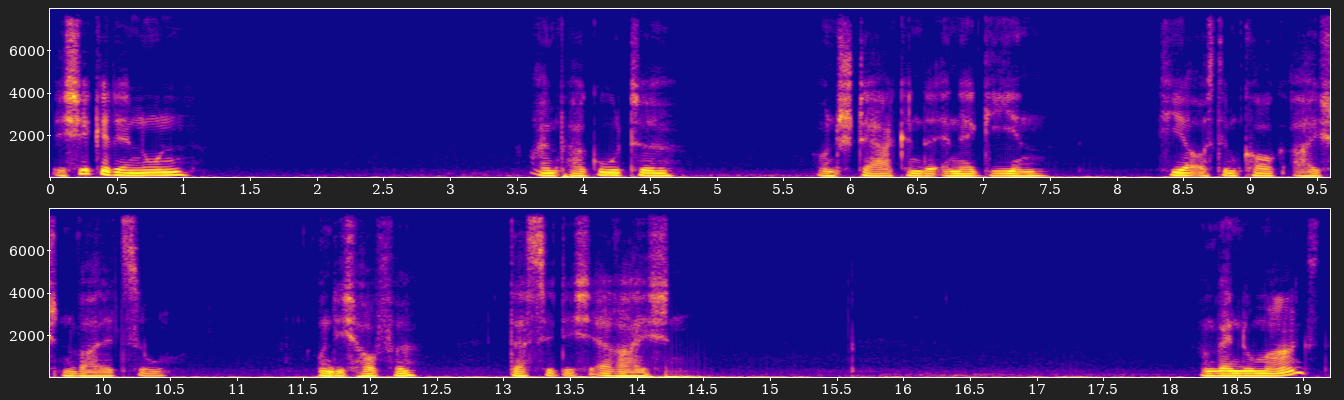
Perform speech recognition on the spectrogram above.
Ich schicke dir nun ein paar gute und stärkende Energien hier aus dem Korkeichenwald zu. Und ich hoffe, dass sie dich erreichen. Und wenn du magst,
